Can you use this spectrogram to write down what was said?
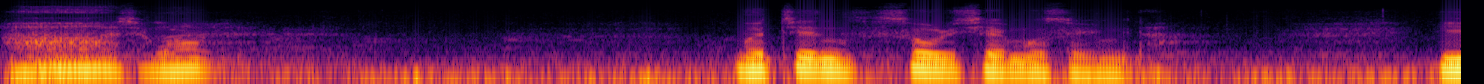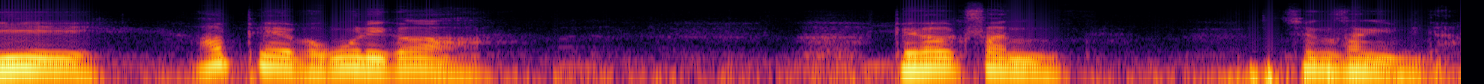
아 정말 멋진 서울시의 모습입니다. 이 앞에 봉우리가 백악산 정상입니다.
